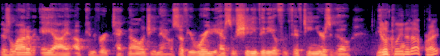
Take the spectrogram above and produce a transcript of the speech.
there's a lot of AI upconvert technology now. So if you're worried you have some shitty video from 15 years ago, you will clean it up, right?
